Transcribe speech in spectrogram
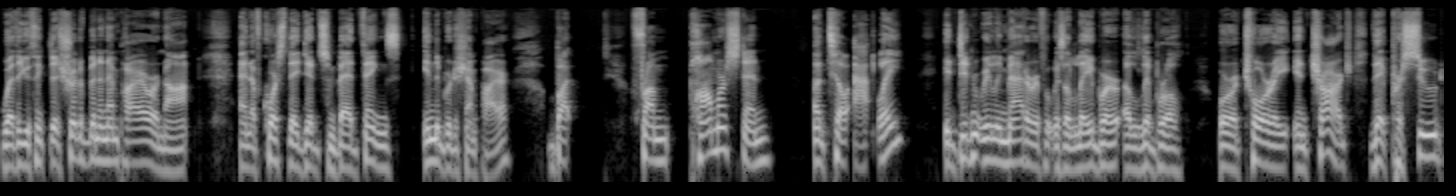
whether you think there should have been an empire or not, and of course they did some bad things in the British Empire, but from Palmerston until Attlee, it didn't really matter if it was a Labour, a Liberal, or a Tory in charge. They pursued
